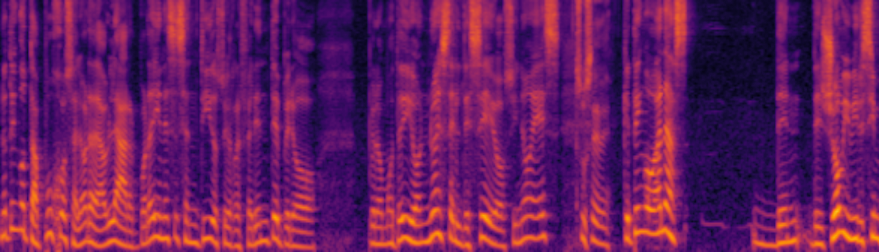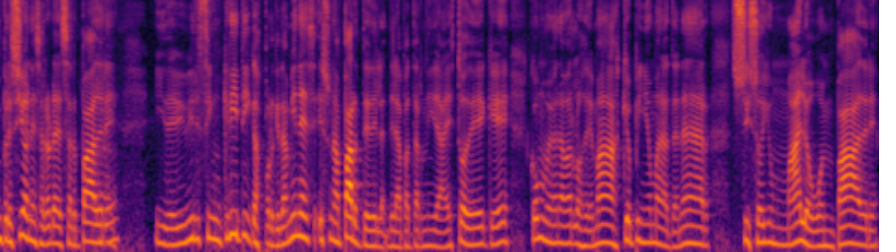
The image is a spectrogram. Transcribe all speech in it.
no tengo tapujos a la hora de hablar por ahí en ese sentido soy referente pero pero como te digo no es el deseo sino es Sucede. que tengo ganas de, de yo vivir sin presiones a la hora de ser padre Claro. y de vivir sin críticas, porque también es, es una parte de la, de la paternidad, esto de que cómo me van a ver los demás, qué opinión van a tener, si soy un malo o buen padre.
